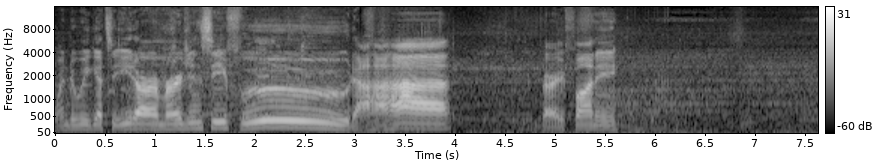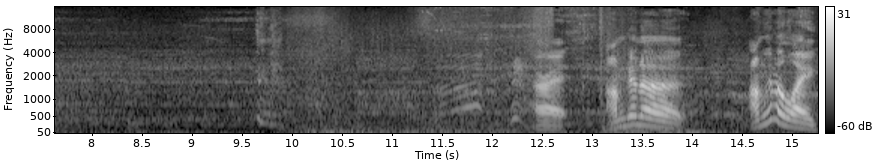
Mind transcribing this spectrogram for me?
When do we get to eat our emergency food? Ha ha ha. Very funny. Alright. I'm gonna... I'm gonna, like...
